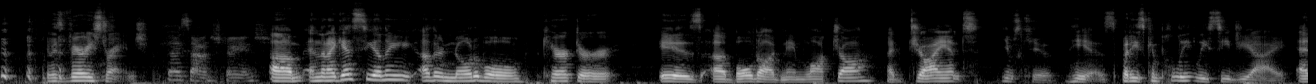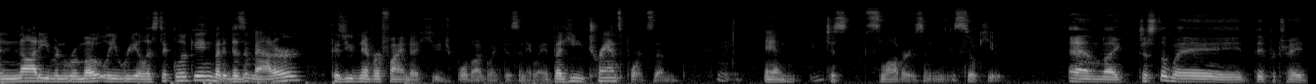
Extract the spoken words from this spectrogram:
it was very strange. That sounds strange. Um, and then I guess the only other notable character is a bulldog named Lockjaw, a giant He was cute. He is, but he's completely CGI and not even remotely realistic looking. But it doesn't matter because you'd never find a huge bulldog like this anyway. But he transports them and just slobbers and is so cute. And like just the way they portrayed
